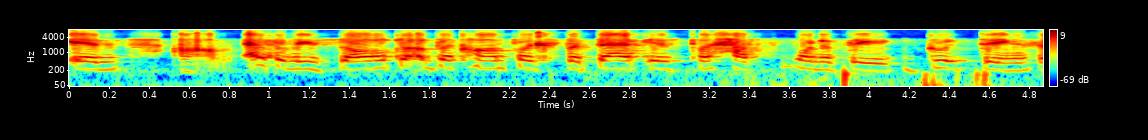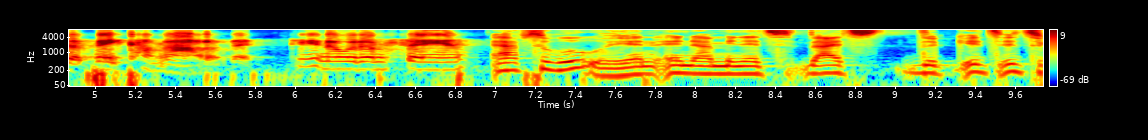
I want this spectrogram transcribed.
in um, as a result of the conflicts, but that is perhaps one of the good things that may come out of it. Do you know what I'm saying? Absolutely, and and I mean it's that's the it's it's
